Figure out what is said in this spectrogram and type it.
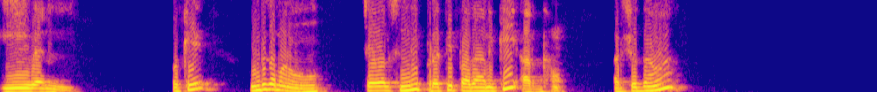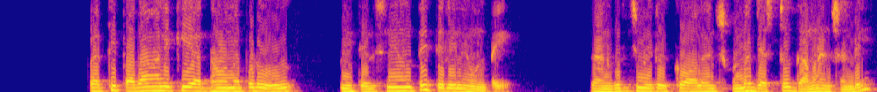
ఈవెన్. ఓకే? ముందుగా మనం చేయవలసింది ప్రతి పదానికి అర్థం. అది చూద్దామా? ప్రతి పదానికి అర్థం ఉన్నప్పుడు మీకు తెలిసినవి ఉంటాయి తెలియనివి ఉంటాయి. దాని గురించి మీరు ఎక్కువ ఆలోచించకుండా జస్ట్ గమనించండి.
